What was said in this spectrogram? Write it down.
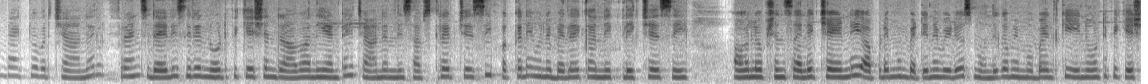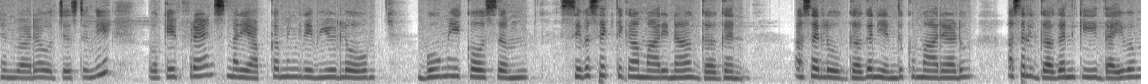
Welcome back to our channel friends daily serial notification రావాలి అంటే ఛానల్ని సబ్స్క్రైబ్ చేసి పక్కనే ఉన్న బెల్ ఐకాన్ని క్లిక్ చేసి ఆల్ ఆప్షన్ సెలెక్ట్ చేయండి. అప్పుడే మేము పెట్టిన వీడియోస్ ముందుగా మీ మొబైల్కి నోటిఫికేషన్ ద్వారా వచ్చేస్తుంది. ఓకే ఫ్రెండ్స్ మరి అప్కమింగ్ రివ్యూలో భూమి కోసం శివశక్తిగా మారిన గగన్. అసలు గగన్ ఎందుకు మారాడు? అసలు గగన్కి దైవం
